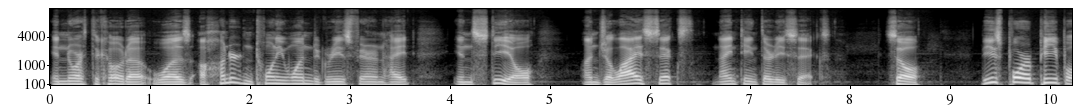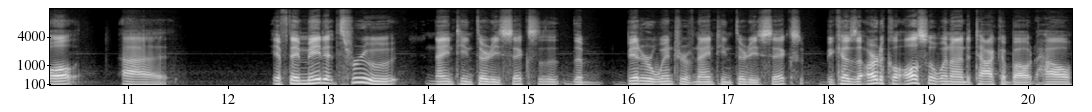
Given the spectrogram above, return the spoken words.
in North Dakota was 121 degrees Fahrenheit in Steele on July 6th, 1936. So these poor people, uh, if they made it through 1936, the, the bitter winter of 1936, because the article also went on to talk about how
